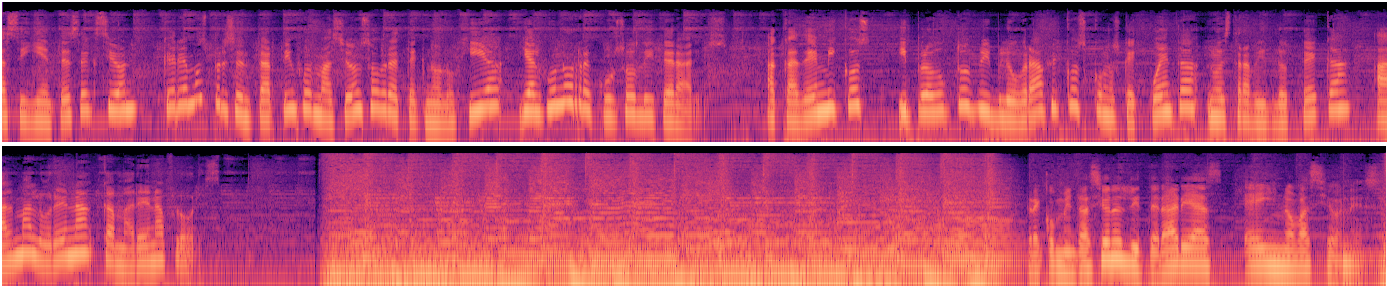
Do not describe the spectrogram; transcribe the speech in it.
La siguiente sección queremos presentarte información sobre tecnología y algunos recursos literarios, académicos y productos bibliográficos con los que cuenta nuestra biblioteca Alma Lorena Camarena Flores. Recomendaciones literarias e innovaciones.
